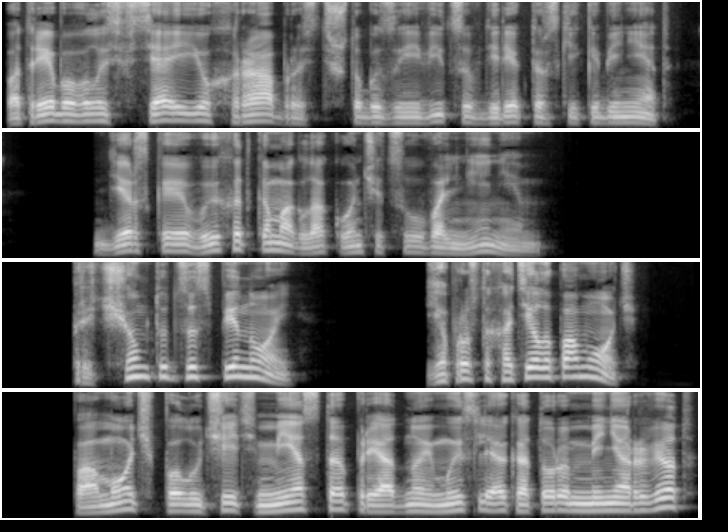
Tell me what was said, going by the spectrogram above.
Потребовалась вся ее храбрость, чтобы заявиться в директорский кабинет. Дерзкая выходка могла кончиться увольнением. «При чем тут за спиной? Я просто хотела помочь». «Помочь получить место при одной мысли, о котором меня рвет?»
